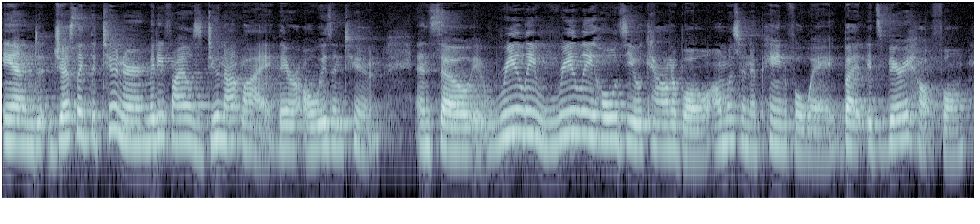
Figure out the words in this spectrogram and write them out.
And just like the tuner, MIDI files do not lie. They are always in tune. And so it really, really holds you accountable, almost in a painful way, but it's very helpful.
